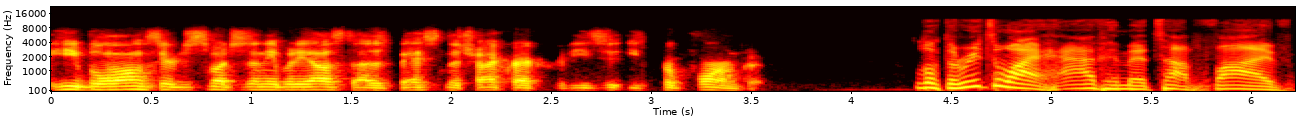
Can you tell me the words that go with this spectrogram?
He belongs there just as much as anybody else does, based on the track record he's he's performed. Look, the reason why I have him at top five,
